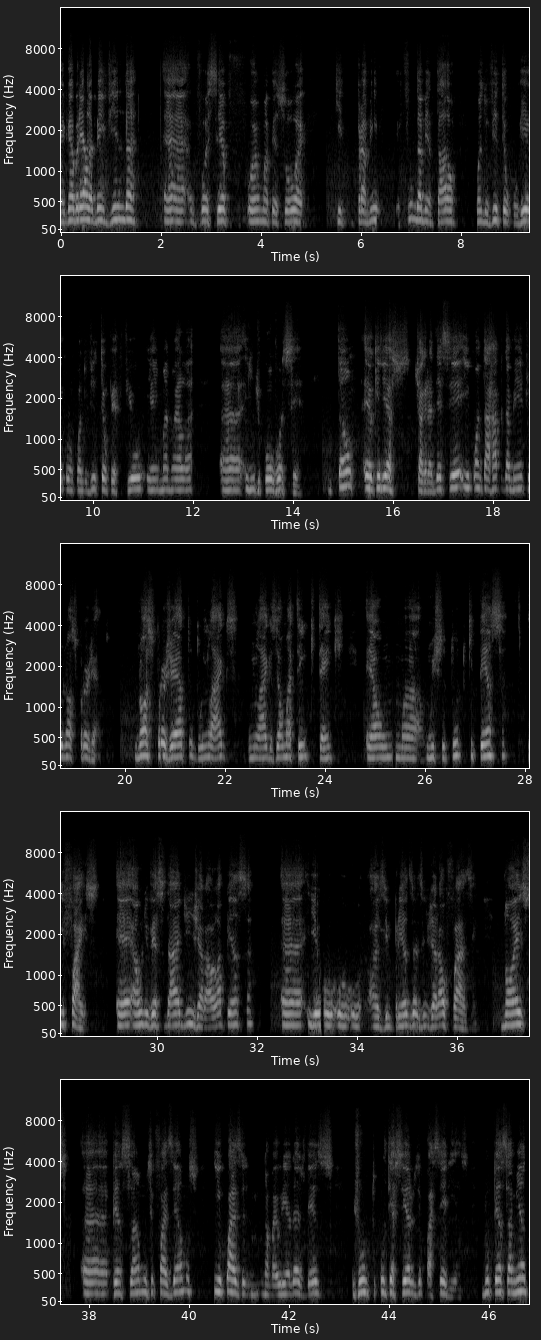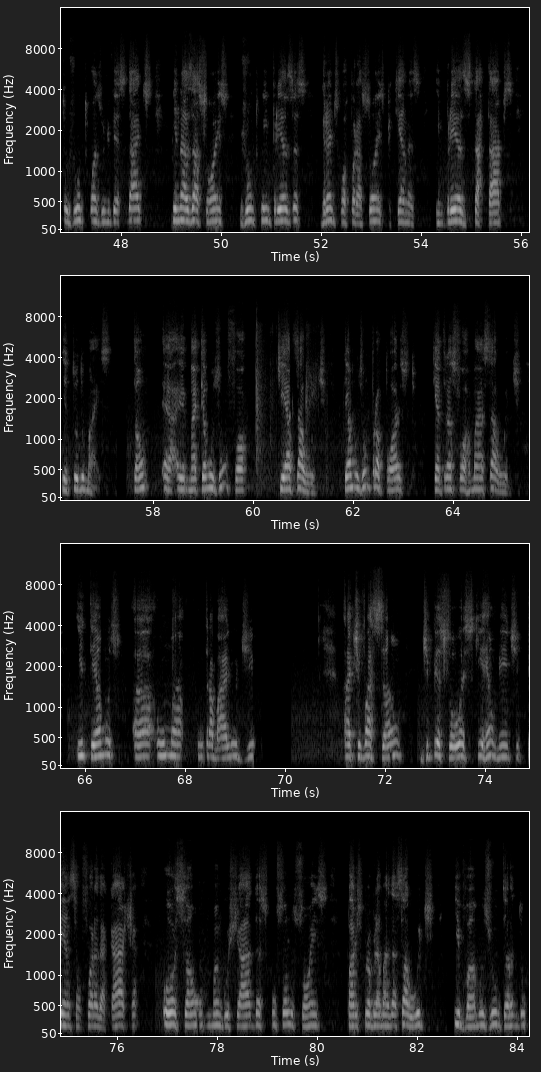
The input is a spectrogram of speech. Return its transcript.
É, Gabriela, bem-vinda. É, você foi uma pessoa que, para mim, é fundamental quando vi teu currículo, quando vi teu perfil, e a Emanuela uh, indicou você. Então, eu queria te agradecer e contar rapidamente o nosso projeto. Nosso projeto do INLAGS, o INLAGS é uma think tank, é uma, um instituto que pensa e faz. É, a universidade, em geral, ela pensa é, e o, o, as empresas, em geral, fazem. Nós é, pensamos e fazemos, e quase na maioria das vezes, junto com terceiros e parcerias. No pensamento, junto com as universidades, e nas ações, junto com empresas, grandes corporações, pequenas empresas, startups e tudo mais. Então, é, é, mas temos um foco, que é a saúde. Temos um propósito, que é transformar a saúde. E temos uh, uma, um trabalho de ativação de pessoas que realmente pensam fora da caixa ou são angustiadas com soluções para os problemas da saúde e vamos juntando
